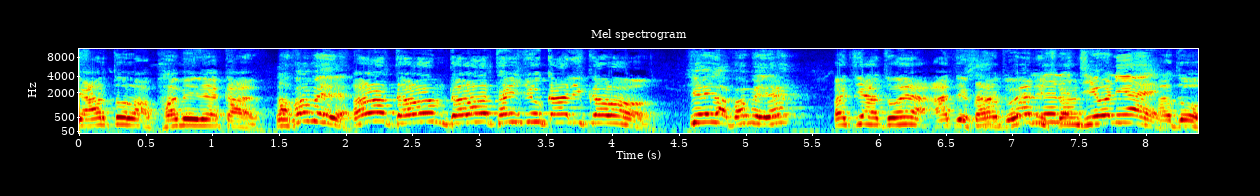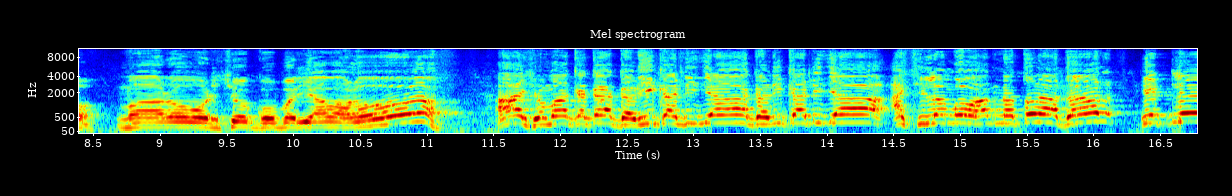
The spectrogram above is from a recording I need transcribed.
ચાર તો લાફા મેલ્યા કાલ. લાફા મેલે અરે ધડમ ધડા થઈ ગયું કાલી કાળો કે લાફા મેલે હજી આ જોયા આ દેખો જોયા ને જીવન. આ જો. મારો ઓરછો ગોબરિયા વાળો આ શમા કાકા ઘડી કાઢી જા ઘડી કાઢી જા. આ શિલંગો વાઘ નતો ને આધાર એટલે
